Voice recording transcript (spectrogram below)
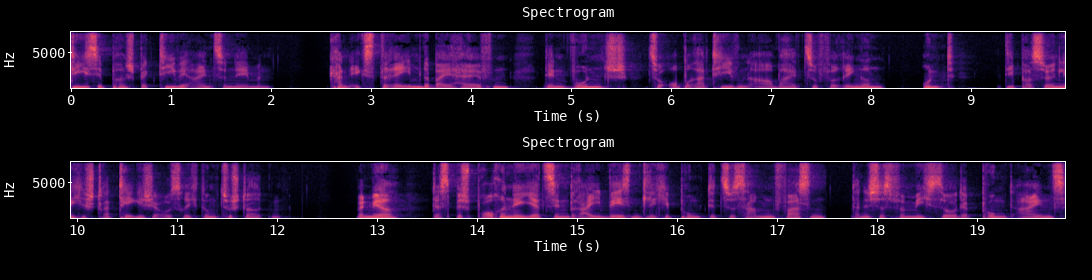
diese Perspektive einzunehmen, kann extrem dabei helfen, den Wunsch zur operativen Arbeit zu verringern und die persönliche strategische Ausrichtung zu stärken. Wenn wir das Besprochene jetzt in drei wesentliche Punkte zusammenfassen, dann ist es für mich so der Punkt 1,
